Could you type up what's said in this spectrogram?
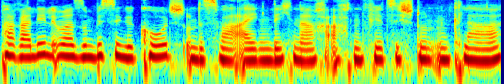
parallel immer so ein bisschen gecoacht und es war eigentlich nach 48 Stunden klar,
